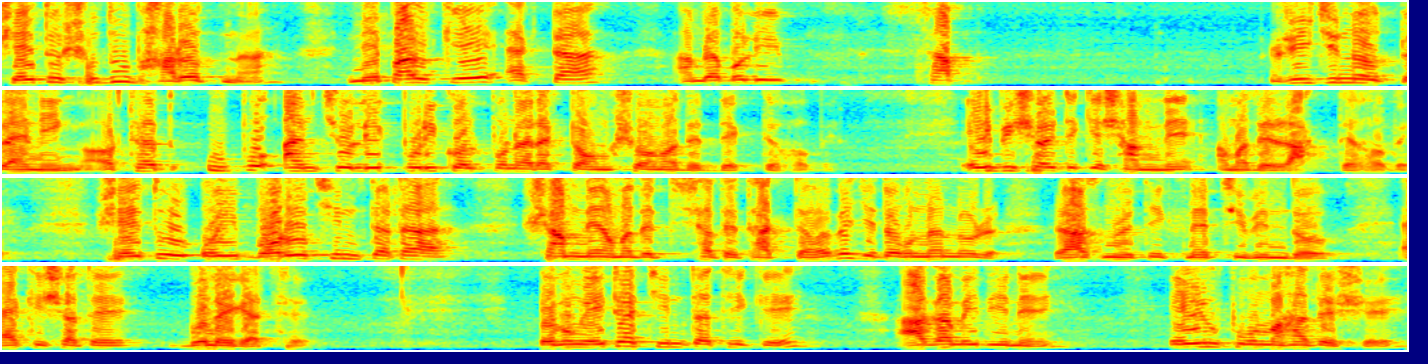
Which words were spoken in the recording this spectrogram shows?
সেহেতু শুধু ভারত না, নেপালকে একটা আমরা বলি সাব রিজিনাল প্ল্যানিং অর্থাৎ উপ আঞ্চলিক পরিকল্পনার একটা অংশ আমাদের দেখতে হবে। এই বিষয়টিকে সামনে আমাদের রাখতে হবে। সেহেতু ওই বড় চিন্তাটা সামনে আমাদের সাথে থাকতে হবে, যেটা অন্যান্য রাজনৈতিক নেতৃবৃন্দ একই সাথে বলে গেছে। এবং এটা চিন্তা থেকে আগামী দিনে এই উপমহাদেশে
